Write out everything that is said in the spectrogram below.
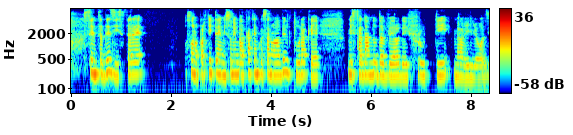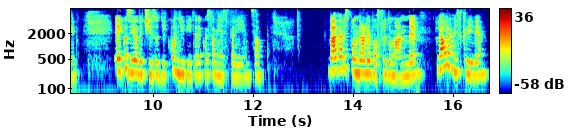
senza desistere, sono partita e mi sono imbarcata in questa nuova avventura che mi sta dando davvero dei frutti meravigliosi. E così ho deciso di condividere questa mia esperienza. Vado a rispondere alle vostre domande. Laura mi scrive,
